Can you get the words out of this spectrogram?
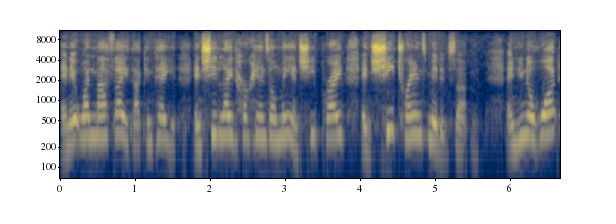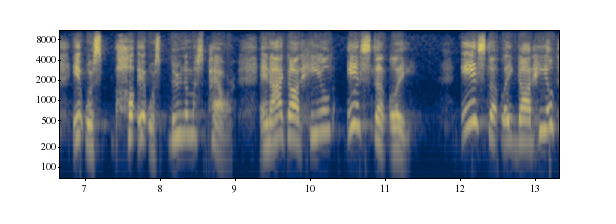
and it wasn't my faith, I can tell you. And she laid her hands on me, and she prayed, and she transmitted something. And you know what? It was it was dunamis power, and I got healed instantly. Instantly got healed,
